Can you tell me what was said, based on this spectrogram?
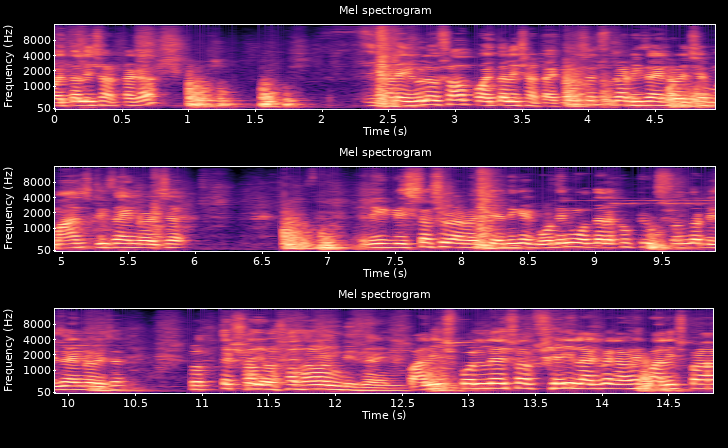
পঁয়তাল্লিশ হাজার টাকা। এছাড়া এগুলো সব পঁয়তাল্লিশ হাজার টাকা। কৃষ্ণচূড়া ডিজাইন রয়েছে মাছ ডিজাইন রয়েছে। এদিকে কৃষ্ণচূড়া রয়েছে এদিকে গদির মধ্যে খুব সুন্দর ডিজাইন রয়েছে। প্রত্যেকটাই অসাধারণ ডিজাইন পালিশ করলে সব সেই লাগবে কারণ পালিশ করা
